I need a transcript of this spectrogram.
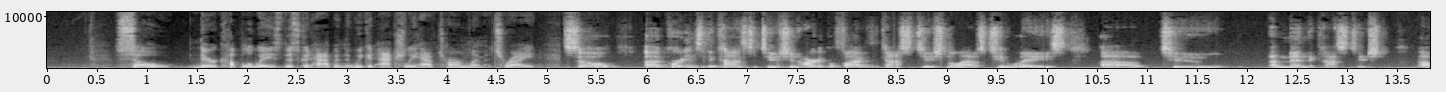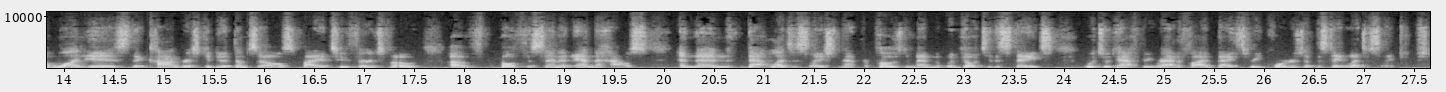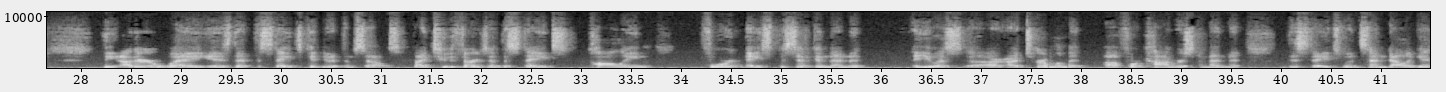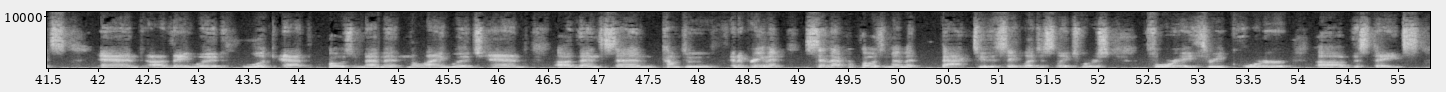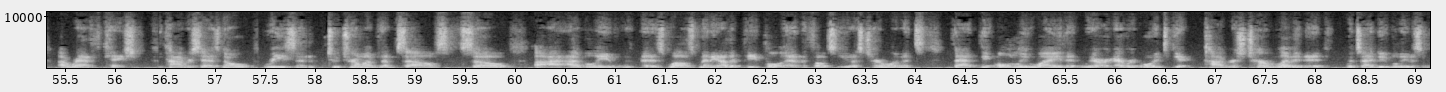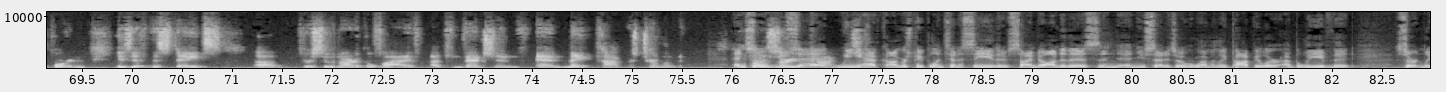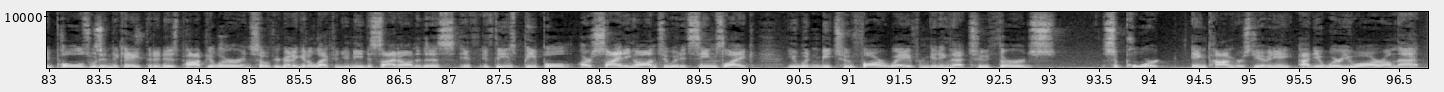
So there are a couple of ways this could happen that we could actually have term limits, right? So, uh, according to the Constitution, Article 5 of the Constitution allows two ways uh, to amend the Constitution. Uh, one is that Congress could do it themselves by a two thirds vote of both the Senate and the House. And then that legislation, that proposed amendment, would go to the states, which would have to be ratified by three quarters of the state legislatures. The other way is that the states could do it themselves by two thirds of the states calling for a specific amendment, a U.S. Uh, a term limit uh, for Congress amendment. The states would send delegates and uh, they would look at the proposed amendment and the language and uh, then send, come to an agreement, send that proposed amendment back to the state legislatures for a three quarter of the states uh, ratification. Congress has no reason to term limit themselves. So uh, I, I believe, as well as many other people and the folks at U.S. term limits, that the only way that we are ever going to get Congress term limited, which I do believe is important, is if the states uh, pursue an Article 5 uh, convention and make Congress term limited. And so, so you said we have Congress people in Tennessee that have signed on to this, and, and you said it's overwhelmingly popular. I believe that certainly polls would indicate that it is popular, and so if you're going to get elected, you need to sign on to this. If, if these people are signing on to it, it seems like you wouldn't be too far away from getting that two thirds support in Congress. Do you have any idea where you are on that?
